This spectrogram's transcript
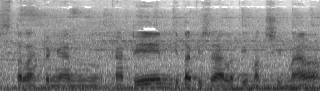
setelah dengan Kadin kita bisa lebih maksimal.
